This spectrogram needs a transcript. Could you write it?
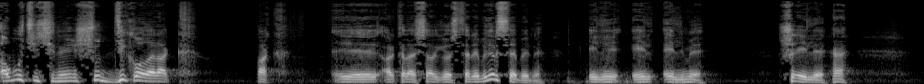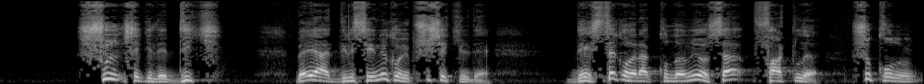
avuç içinin şu dik olarak bak e, arkadaşlar gösterebilirse beni eli el elimi şu eli heh. şu şekilde dik veya dirseğini koyup şu şekilde destek olarak kullanıyorsa farklı. Şu kolun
